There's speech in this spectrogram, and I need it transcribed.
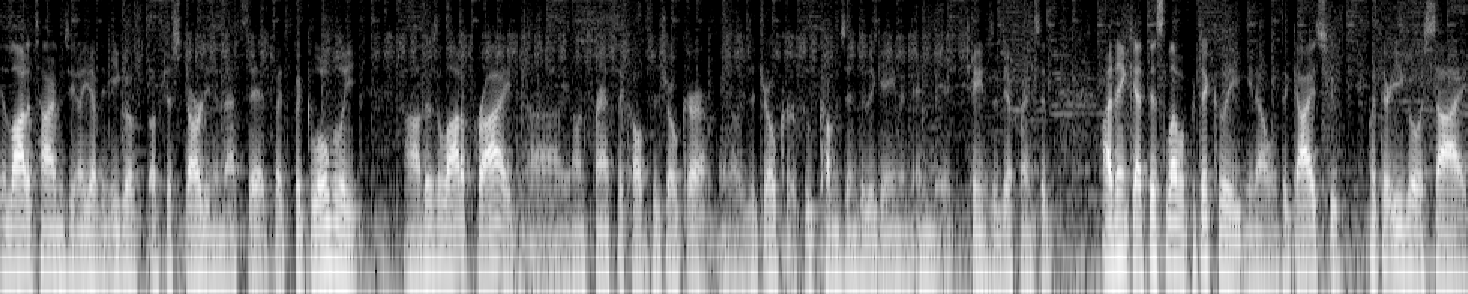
A lot of times, you know, you have an ego of, of just starting and that's it, but, but globally, uh, there's a lot of pride. Uh, you know, in France they call it the joker. You know, a joker who comes into the game and, and changes the difference. And I think at this level particularly, you know, the guys who put their ego aside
